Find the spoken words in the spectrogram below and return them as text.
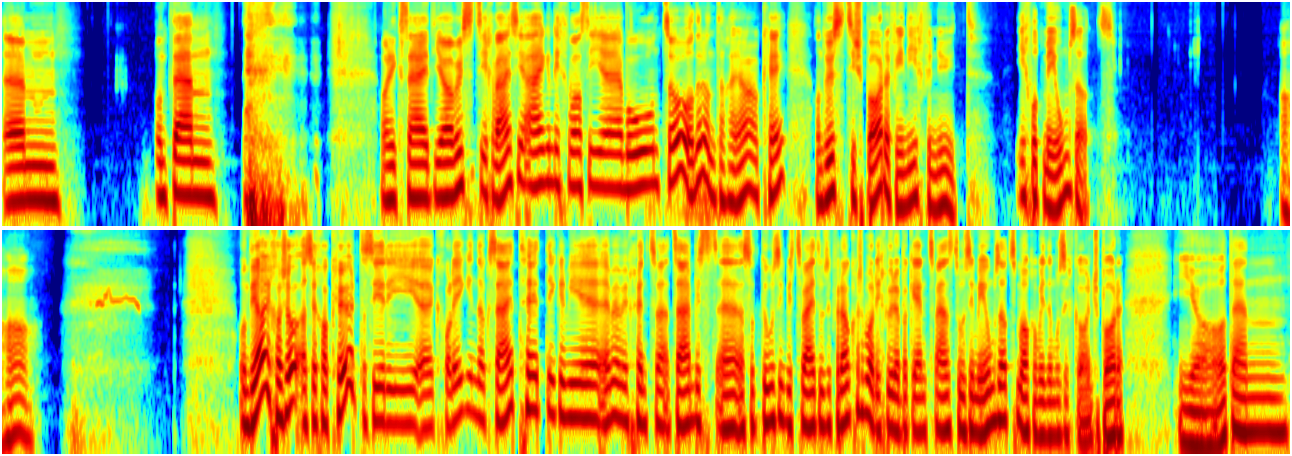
Ähm, und dann habe ich gesagt, ja, wissen Sie, ich weiß ja eigentlich, was ich äh, wo und so, oder? Und dann, ja, okay. Und wissen Sie, sparen finde ich für nichts. Ich will mehr Umsatz. Aha. Und ja, ich habe schon, also ich habe gehört, dass ihre äh, Kollegin da gesagt hat, irgendwie, eben, wir können 10 bis, äh, also 1000 bis 2000 Franken sparen. Ich würde aber gerne 20.000 mehr Umsatz machen, weil dann muss ich gar nicht sparen. Ja, dann.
